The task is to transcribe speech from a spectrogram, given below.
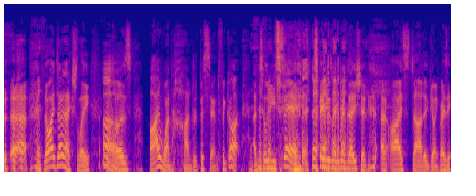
no, I don't actually, Oh. because I 100% forgot until you said Daniel's recommendation, and I started going crazy.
